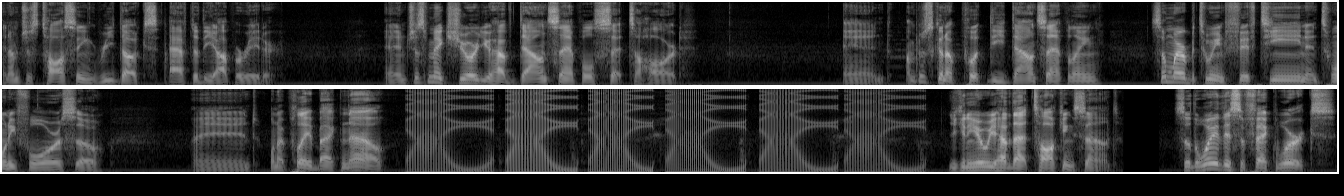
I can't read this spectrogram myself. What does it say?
and I'm just tossing Redux after the operator. And just make sure you have downsample set to hard. And I'm just going to put the downsampling somewhere between 15 and 24 or so. And when I play it back now, you can hear we have that talking sound. So the way this effect works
